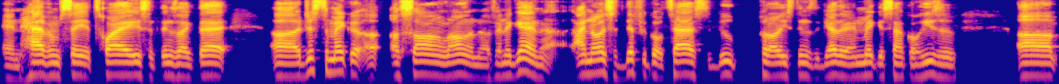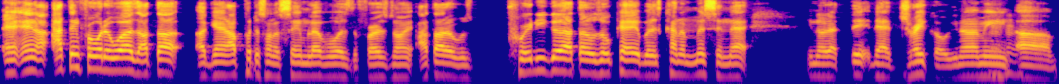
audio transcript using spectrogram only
and have him say it twice and things like that. Uh, just to make a, a song long enough. And again, I know it's a difficult task to do, put all these things together and make it sound cohesive. Um, and, and I- think for what it was, I thought again, I put this on the same level as the first joint. I thought it was pretty good. I thought it was okay, but it's kind of missing that, you know, that thi- that Drakeo. You know what I mean? Mhm. Um,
